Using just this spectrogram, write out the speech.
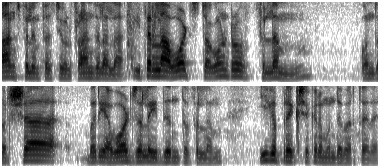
ಕಾನ್ಸ್ ಫಿಲ್ಮ್ ಫೆಸ್ಟಿವಲ್ ಫ್ರಾನ್ಸಲ್ಲೆಲ್ಲ ಈ ಥರ ಎಲ್ಲ ಅವಾರ್ಡ್ಸ್ ತೊಗೊಂಡಿರೋ ಫಿಲಮ್ ಒಂದು ವರ್ಷ ಬರೀ ಅವಾರ್ಡ್ಸಲ್ಲೇ ಇದ್ದಂಥ ಫಿಲಮ್ ಈಗ ಪ್ರೇಕ್ಷಕರ ಮುಂದೆ ಬರ್ತಾ ಇದೆ.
